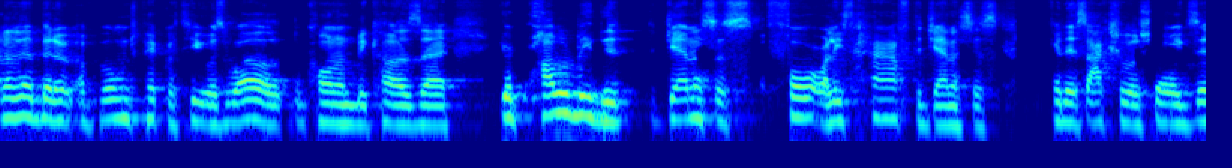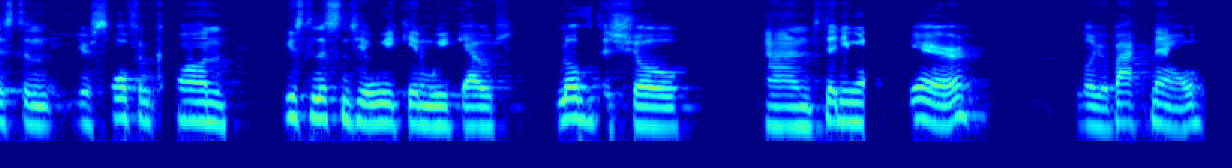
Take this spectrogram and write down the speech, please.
a little bit of a bone to pick with you as well, Conan, because uh, you're probably the, the, genesis for, or at least half the genesis for this actual show existing. Yourself and Con used to listen to you week in, week out, loved the show, and then you went here, although you're back now.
